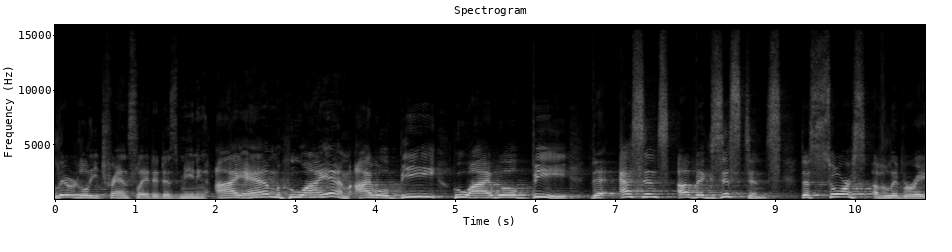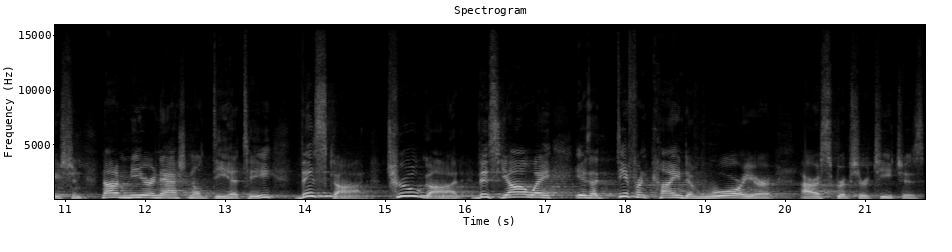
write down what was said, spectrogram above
literally translated as meaning, I am who I am. I will be who I will be. The essence of existence, the source of liberation, not a mere national deity. This God, true God, this Yahweh, is a different kind of warrior, our scripture teaches.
